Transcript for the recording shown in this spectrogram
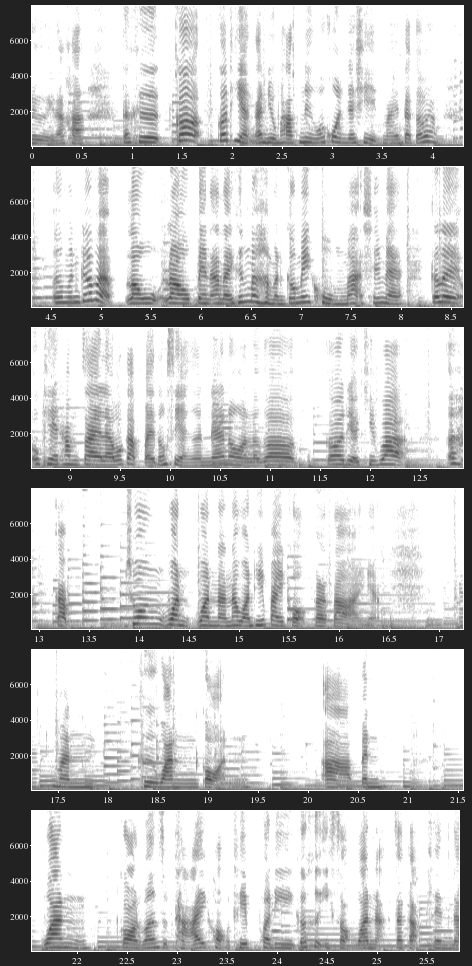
เลยนะคะ แต่คือก็ก็เถียงกันอยู่พักหนึ่งว่าควรจะฉีดไหม แต่ก็แบบ เออมันก็แบบเราเราเป็นอะไรขึ้นมามันก็ไม่คุ้มอะใช่ไหมก็เลยโอเคทำใจแล้วว่ากลับไปต้องเสียเงินแน่นอน แล้วก็ก็เดี๋ยวคิดว่า เออกลับ ช่วงวันวันนั้นนะวันที่ไปเกาะกระต่ายเนี่ย มันคือวันก่อน อ่า เป็นวันก่อนวันสุดท้ายของทริปพอดีก็คืออีก 2 วันอะจะกลับเซนได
